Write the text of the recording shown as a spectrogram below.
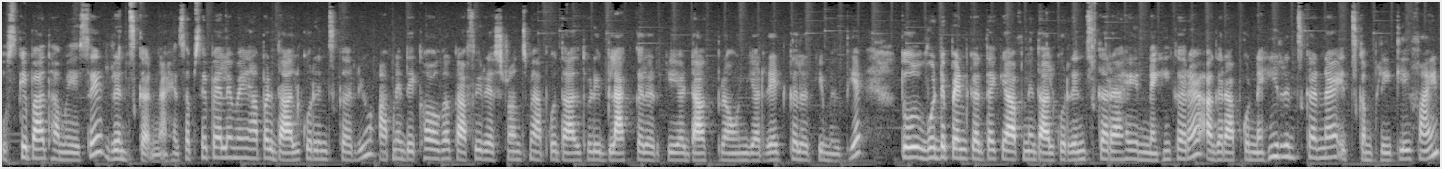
उसके बाद हमें इसे रिंस करना है। सबसे पहले मैं यहाँ पर दाल को रिंस कर रही हूँ। आपने देखा होगा काफ़ी रेस्टोरेंट्स में आपको दाल थोड़ी ब्लैक कलर की या डार्क ब्राउन या रेड कलर की मिलती है। तो वो डिपेंड करता है कि आपने दाल को रिंस करा है या नहीं करा है। अगर आपको नहीं रिंस करना है इट्स कम्प्लीटली फाइन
